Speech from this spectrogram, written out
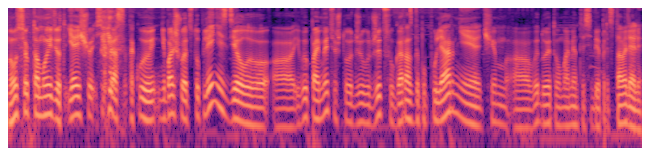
Ну вот все к тому идет. Я еще сейчас такое небольшое отступление сделаю, а, и вы поймете, что джиу-джитсу гораздо популярнее, чем а, вы до этого момента себе представляли.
